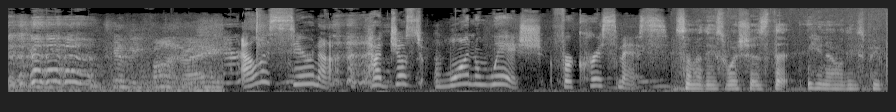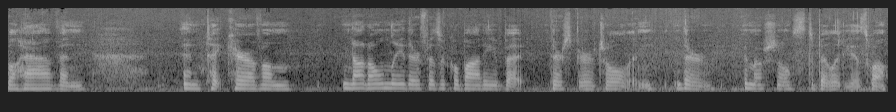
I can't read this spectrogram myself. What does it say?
it's gonna be fun, right? Alice Serna had just one wish for Christmas. Some of these wishes that, you know, these people have and and take care of them, not only their physical body, but their spiritual and their emotional stability as well.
